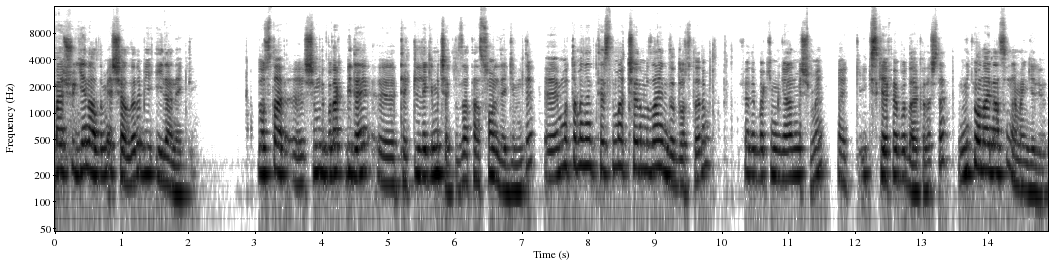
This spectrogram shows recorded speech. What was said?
ben şu yeni aldığım eşyaları bir ilan ekleyeyim. Dostlar e, şimdi Burak bir de e, tekli legimi çekti. Zaten son legimdi. E, muhtemelen teslimat çarımız aynıdır dostlarım. Şöyle bakayım gelmiş mi? Evet, XKF burada arkadaşlar. Nick onaylansın hemen geliyorum.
